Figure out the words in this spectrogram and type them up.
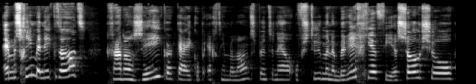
En misschien ben ik dat. Ga dan zeker kijken op echtinbalans.nl of stuur me een berichtje via social.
